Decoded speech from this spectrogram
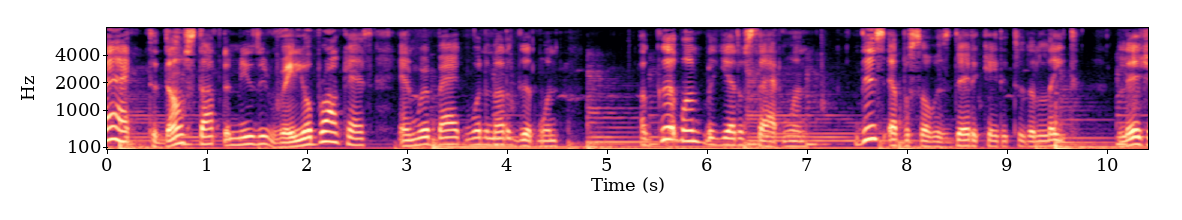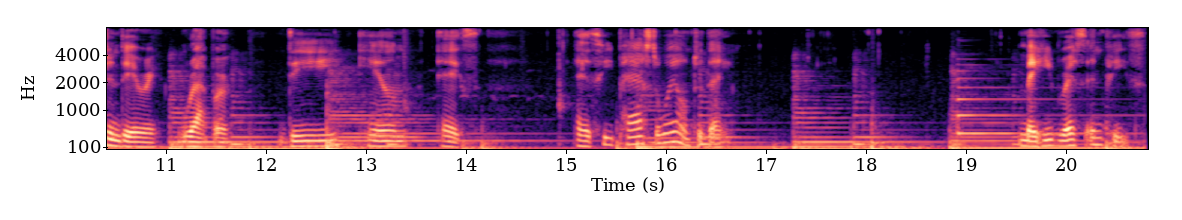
back to Don't Stop the Music radio broadcast, and we're back with another good one. A good one, but yet a sad one. This episode is dedicated to the late, legendary rapper DMX as he passed away on today. May he rest in peace.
